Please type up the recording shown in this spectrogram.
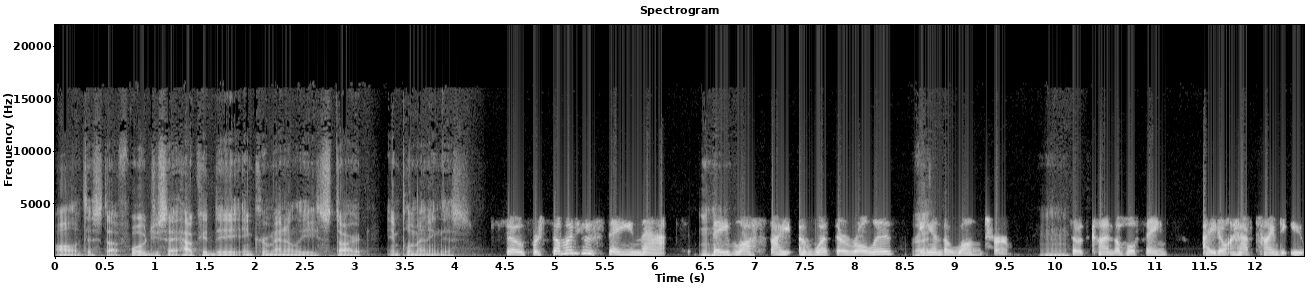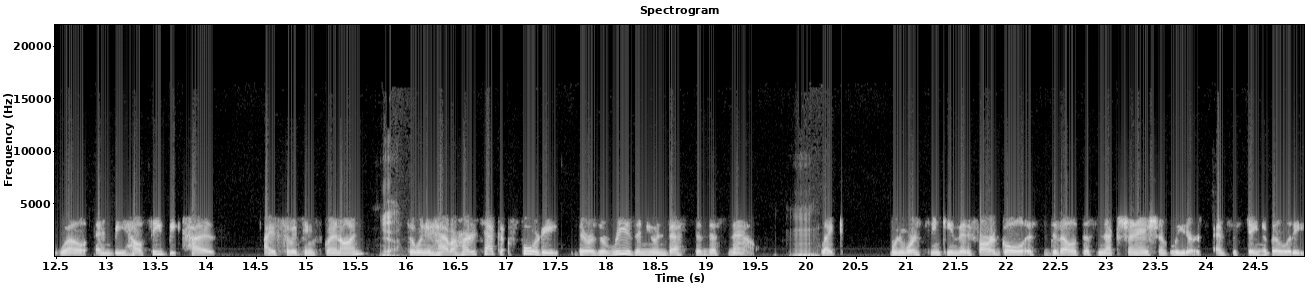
all of this stuff." What would you say? How could they incrementally start implementing this? So for someone who's saying that, Mhm. they've lost sight of what their role is Right. and the long term. Mhm. So it's kind of the whole thing. I don't have time to eat well and be healthy because I have so many things going on. Yeah. So when you have a heart attack at 40, there is a reason you invest in this now. Mm. Like when we're thinking that if our goal is to develop this next generation of leaders and sustainability,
